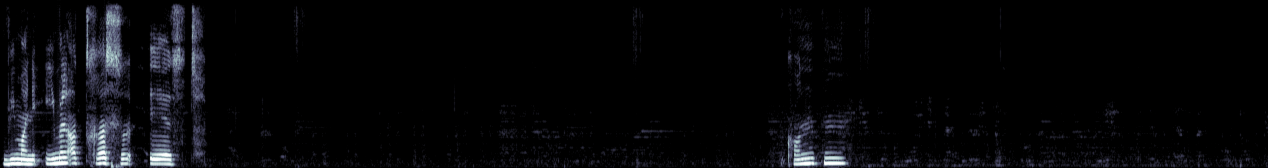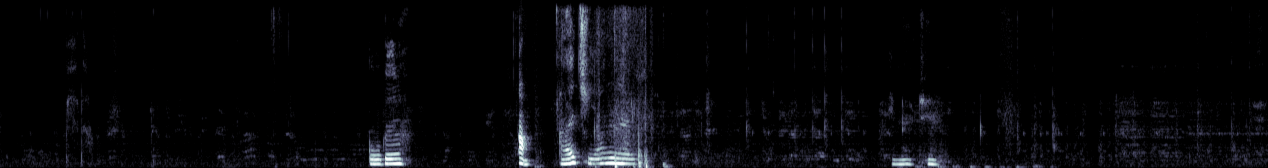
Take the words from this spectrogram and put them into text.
wie meine E-Mail-Adresse ist. Konten. Google. Ah, halt als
